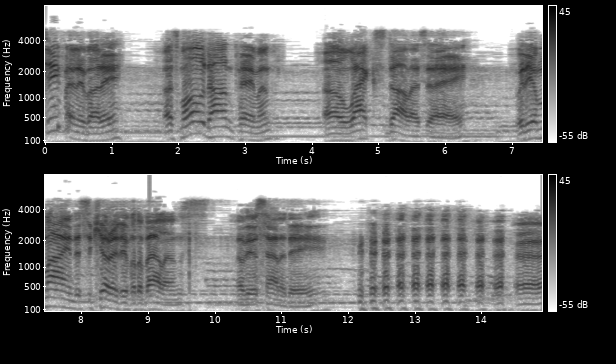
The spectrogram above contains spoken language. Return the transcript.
cheap, anybody. A small down payment, a wax dollar, say, with your mind as security for the balance of your sanity.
